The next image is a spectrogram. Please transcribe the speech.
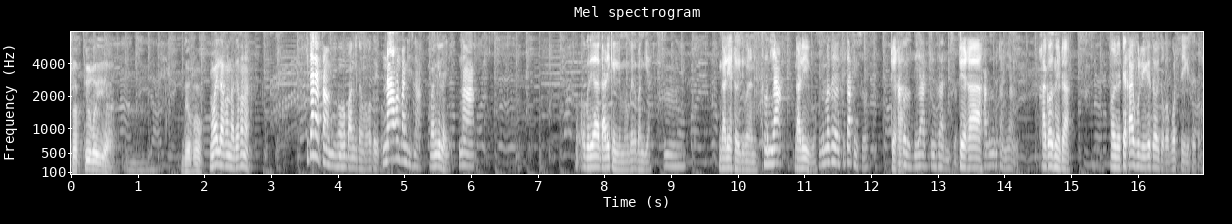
সত্যি কইয়া? দেখো। মোবাইল এখন না দেখো না। কিটা একটা ও বাঙ্গি দাও কত না আমার বাঙ্গিস না। বাঙ্গি লাই। না। ওগুলা গাড়ি কিনলি মোবাইল বাঙ্গিয়া গাড়ি একটা দিবেন শুনিয়া গাড়ি হইব এগুলো তো কিটা কিনছ টাকা। দিয়া টুকা দিছ। টাকা। কাগজ আনো। কাগজ নেটা ওই টাকা ভুলে গেছে ওই তো ভর্তি গেছে তো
